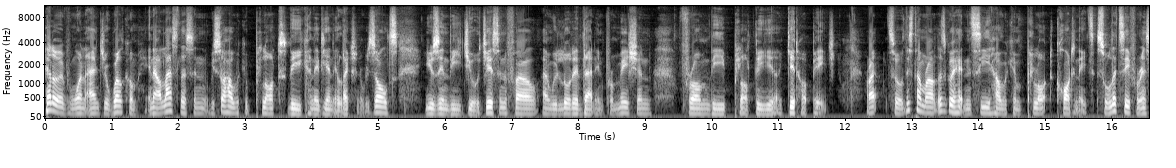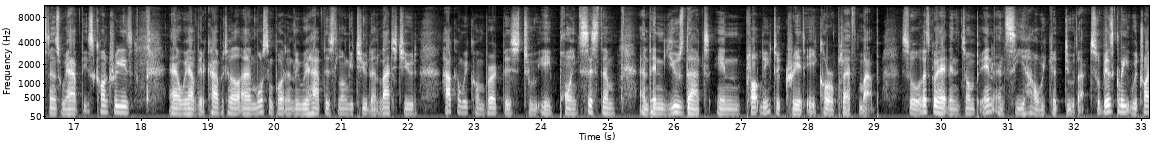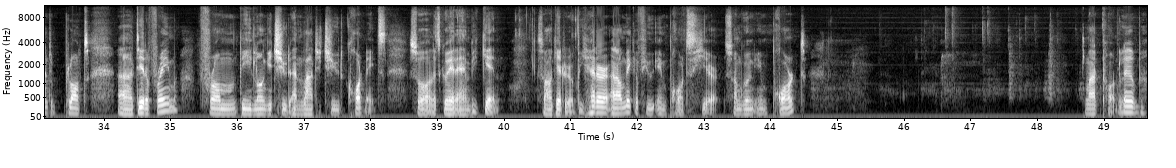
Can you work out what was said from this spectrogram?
Hello everyone and you're welcome. In our last lesson we saw how we could plot the Canadian election results using the GeoJSON file and we loaded that information from the plotly uh, GitHub page right? So this time around let's go ahead and see how we can plot coordinates. So let's say for instance we have these countries and we have their capital and most importantly we have this longitude and latitude. How can we convert this to a point system and then use that in plotly to create a choropleth map? So let's go ahead and jump in and see how we could do that. So basically we're trying to plot a data frame from the longitude and latitude coordinates. So let's go ahead and begin. So I'll get rid of the header and I'll make a few imports here. So I'm going to import matplotlib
